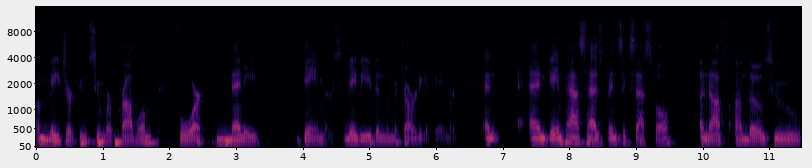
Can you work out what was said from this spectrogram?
a major consumer problem for many gamers, maybe even the majority of gamers. And and Game Pass has been successful enough on those who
